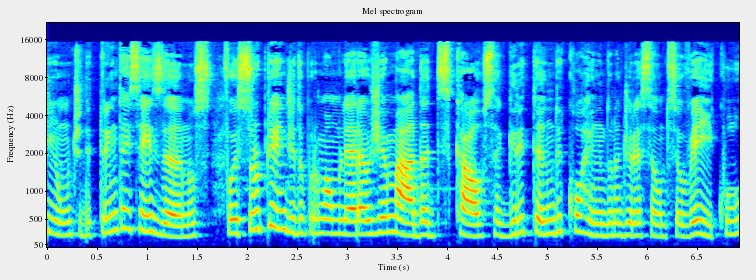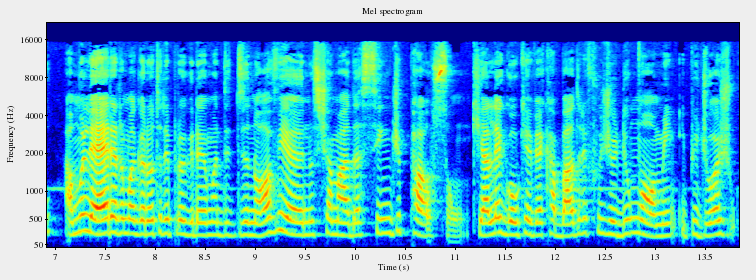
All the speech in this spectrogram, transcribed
Yunt, de 36 anos, foi surpreendido por uma mulher algemada, descalça, gritando e correndo na direção do seu veículo. A mulher era uma garota de programa de 19 anos chamada Cindy Paulson, que alegou que havia acabado de fugir de um homem e pediu ajuda.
